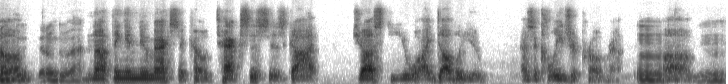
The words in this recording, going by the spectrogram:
don't. um, do, they don't do that. nothing in New Mexico. Texas has got just UIW as a collegiate program. Mm. Um, Mm.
